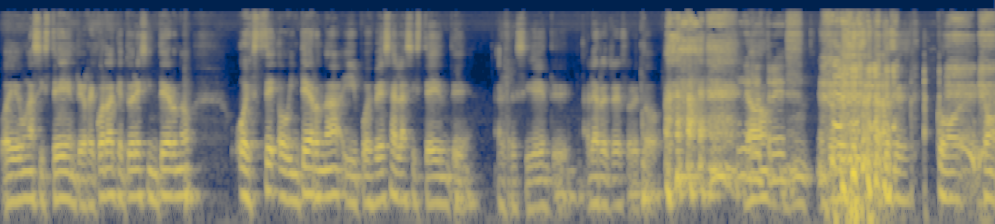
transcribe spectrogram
o hay un asistente. Recuerda que tú eres interno o, este, o interna y pues ves al asistente, al residente, al R3 sobre todo. Un R3. Entonces, como, como,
